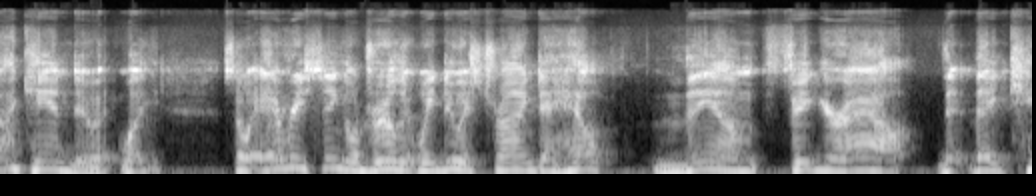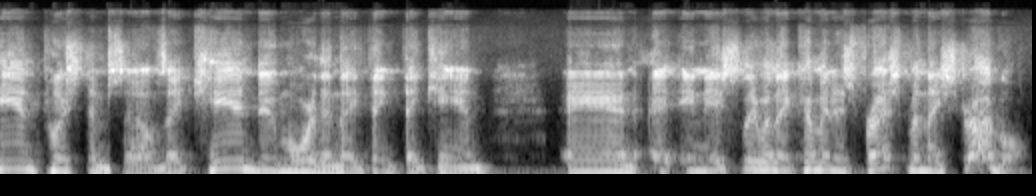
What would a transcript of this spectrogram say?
I can do it? Well, so every single drill that we do is trying to help them figure out that they can push themselves. They can do more than they think they can. And initially, when they come in as freshmen, they struggle.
